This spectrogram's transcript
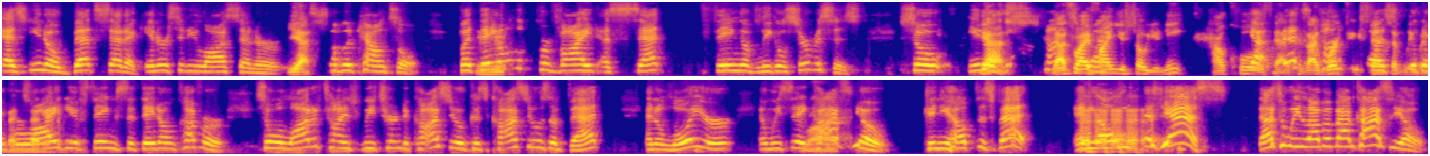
as you know Bet Tzedek inner city law center yes, public counsel but they Mhm. only provide a set thing of legal services so you know yes, that's why I find you so unique. How cool yeah, is that? Because I've worked extensively with, with, a variety of things that they don't cover. So a lot of times we turn to Casio because Casio is a vet and a lawyer, and we say, Right. Casio, can you help this vet? And he always says yes. That's what we love about Casio.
